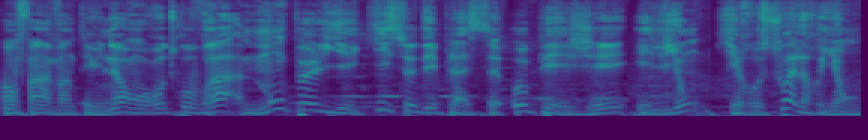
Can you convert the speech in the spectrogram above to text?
Enfin à 21h, on retrouvera Montpellier qui se déplace au PSG et Lyon qui reçoit Lorient.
